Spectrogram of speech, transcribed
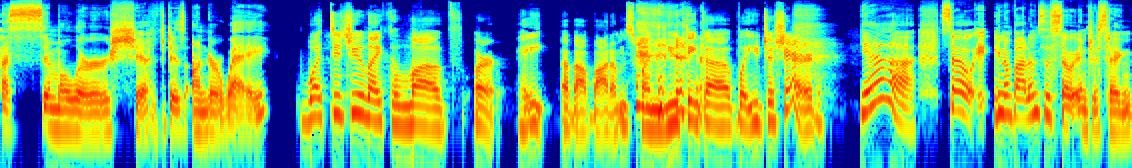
a similar shift is underway. What did you like love or hate about bottoms when you think of what you just shared? Yeah. So, you know, Bottoms is so interesting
